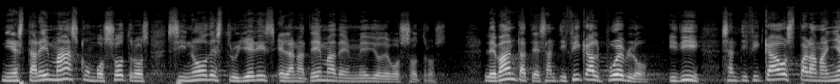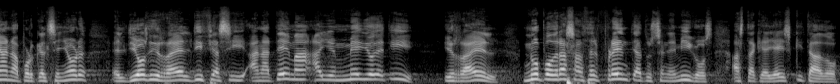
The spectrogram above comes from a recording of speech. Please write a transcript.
Ni estaré más con vosotros si no destruyereis el anatema de en medio de vosotros levántate, santifica al pueblo y di, santificaos para mañana, porque el Señor, el Dios de Israel, dice así, anatema hay en medio de ti, Israel, no podrás hacer frente a tus enemigos hasta que hayáis quitado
